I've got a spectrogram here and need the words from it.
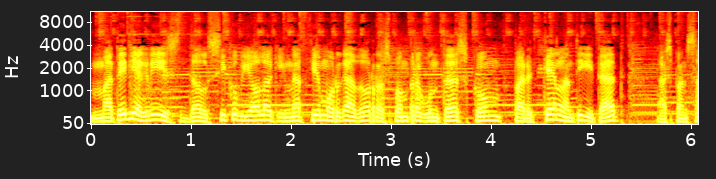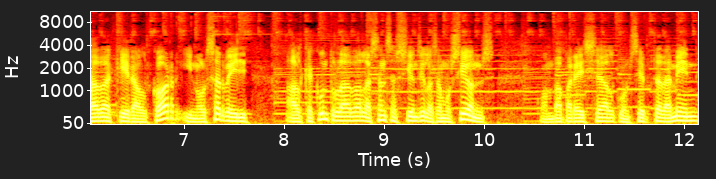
Matèria gris del psicobiòleg Ignacio Morgado respon preguntes com per què en l'antiguitat es pensava que era el cor i no el cervell el que controlava les sensacions i les emocions, quan va aparèixer el concepte de ment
